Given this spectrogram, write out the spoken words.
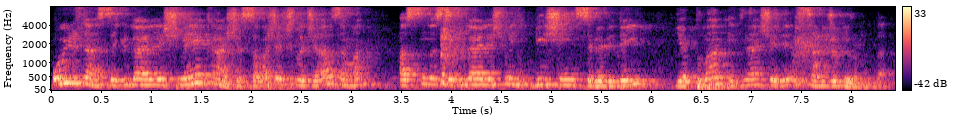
O yüzden sekülerleşmeye karşı savaş açılacağı zaman aslında sekülerleşme bir şeyin sebebi değil, yapılan edilen şeylerin sonucu durumunda.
